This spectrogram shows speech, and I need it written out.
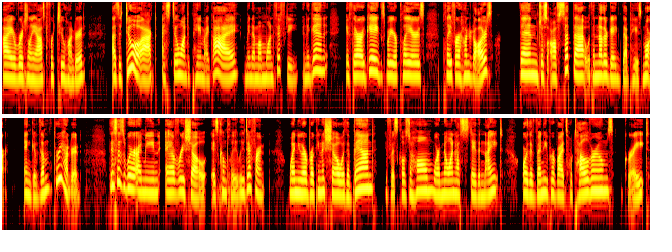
I originally asked for 200 as a duo act, I still want to pay my guy minimum 150. And again, if there are gigs where your players play for $100, then just offset that with another gig that pays more and give them 300. This is where I mean every show is completely different. When you are booking a show with a band, if it's close to home where no one has to stay the night or the venue provides hotel rooms, great.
